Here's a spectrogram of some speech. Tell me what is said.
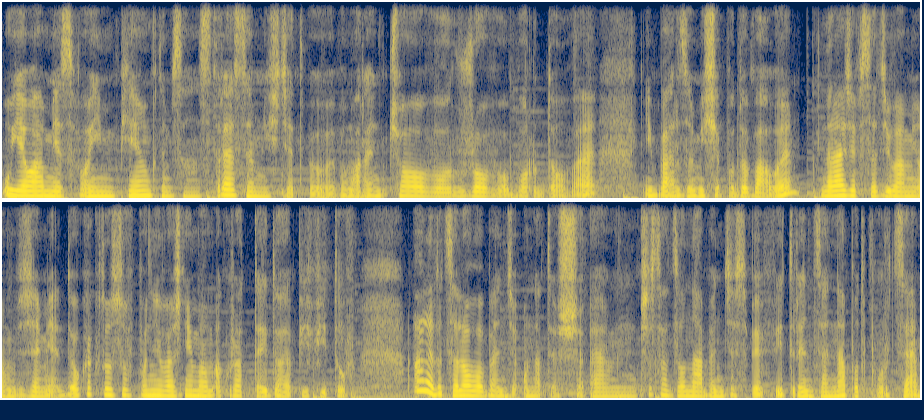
Ujęłam je swoim pięknym sunstresem. Liście były pomarańczowo, różowo, bordowe i bardzo mi się podobały. Na razie wsadziłam ją w ziemię do kaktusów, ponieważ nie mam akurat tej do epifitów ale docelowo będzie ona też przesadzona, będzie sobie w witrynce na podpórce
